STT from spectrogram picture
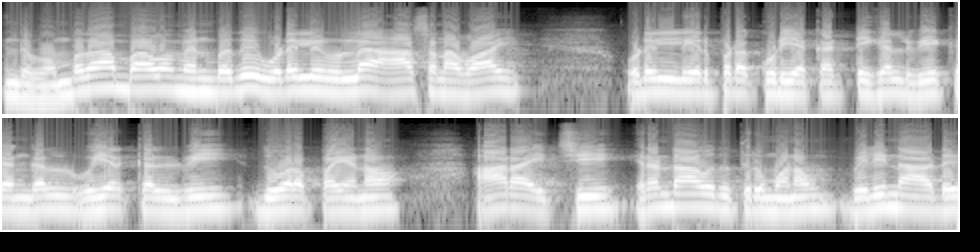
இந்த ஒன்பதாம் பாவம் என்பது உடலில் உள்ள ஆசனவாய் உடலில் ஏற்படக்கூடிய கட்டிகள் வீக்கங்கள் உயர்கல்வி தூரப்பயணம் ஆராய்ச்சி இரண்டாவது திருமணம் வெளிநாடு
